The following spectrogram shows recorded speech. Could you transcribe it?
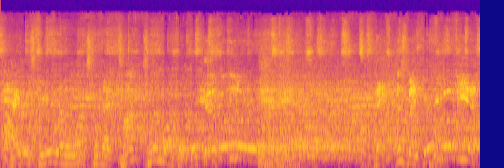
A high risk maneuver and works from that top turnbuckle. Look out below. Hey, this may very well be it.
